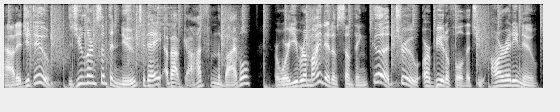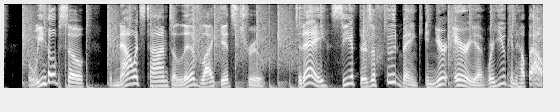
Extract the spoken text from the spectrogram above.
How did you do? Did you learn something new today about God from the Bible? Or were you reminded of something good, true, or beautiful that you already knew? Well, we hope so, but now it's time to live like it's true. Today, see if there's a food bank in your area where you can help out.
